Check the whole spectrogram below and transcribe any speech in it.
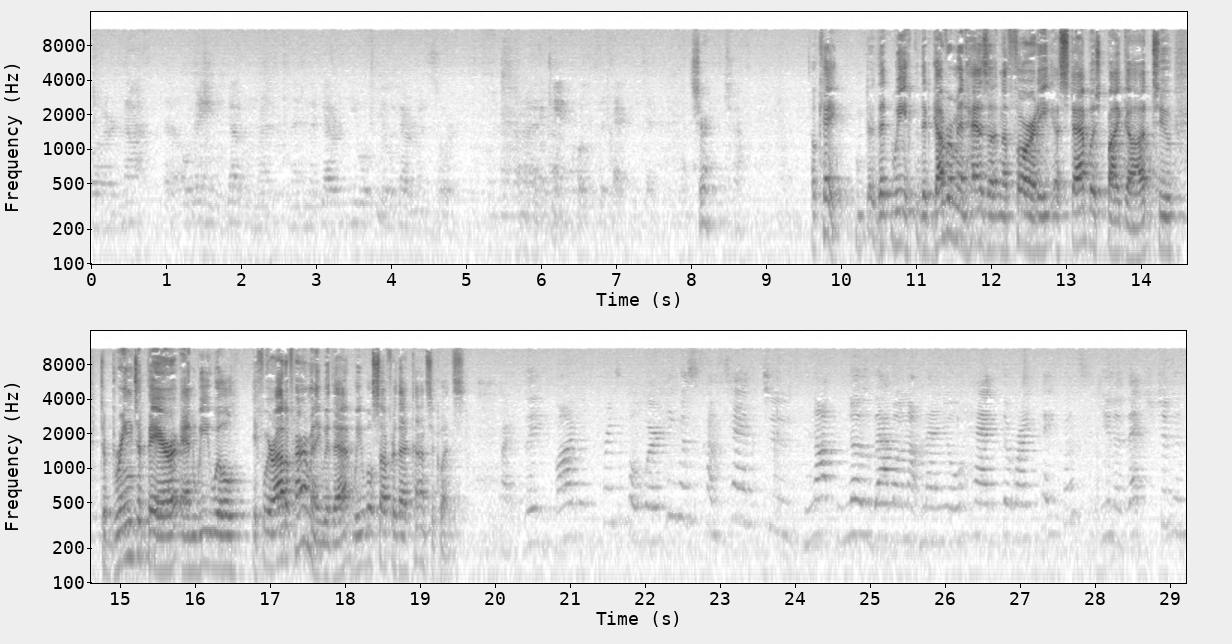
are not uh, obeying the government, then the gov- you will feel the government sword. I can't quote the text. Sure. Okay, that we that government has an authority established by God to to bring to bear, and we will, if we're out of harmony with that, we will suffer that consequence. Right. The Bible principle where he was content to not know that or not Manuel had the right papers. You know, that shouldn't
